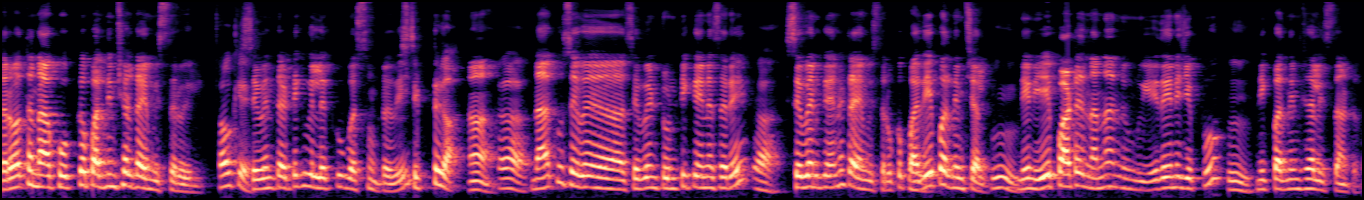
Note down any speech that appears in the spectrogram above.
తర్వాత నాకు ఒక్క పది నిమిషాలు టైం ఇస్తారు వీళ్ళు. ఓకే సెవెన్ థర్టీకి వీళ్ళకు బస్సు ఉంటుంది. స్ట్రిక్ట్గా? నాకు సెవెన్ సెవెన్ ట్వంటీకి అయినా సరే సెవెన్కి అయినా టైం ఇస్తారు. ఒక పదే పది నిమిషాలు. ఉమ్, నేను ఏ పాట నాన్న నువ్వు ఏదైనా చెప్పు. ఉమ్. నీకు పది నిమిషాలు ఇస్తా అంటారు.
